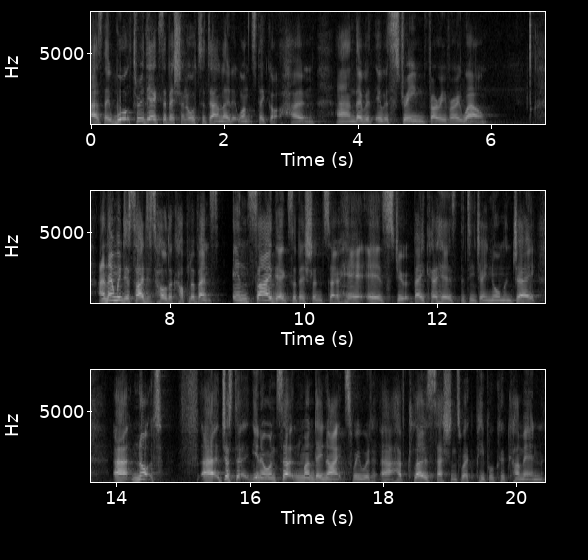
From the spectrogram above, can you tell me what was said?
as they walk through the exhibition or to download it once they got home. And were, it was streamed very, very well. And then we decided to hold a couple of events inside the exhibition. So here is Stuart Baker, here's the DJ Norman Jay. Uh, not uh, just, uh, you know, on certain Monday nights, we would uh, have closed sessions where people could come in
